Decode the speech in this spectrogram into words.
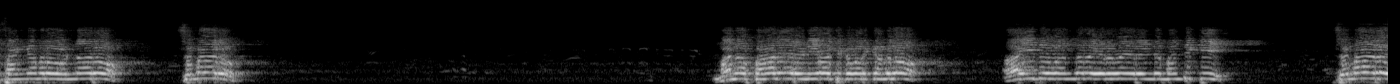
సంఘంలో ఉన్నారో సుమారు మన పాలేరు నియోజకవర్గంలో ఐదు వందల ఇరవై రెండు మందికి సుమారు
